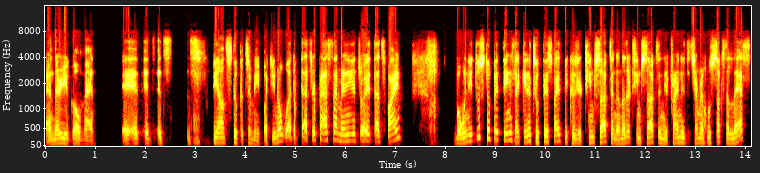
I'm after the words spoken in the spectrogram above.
And there you go, man. It, it, it's it's beyond stupid to me. But you know what? If that's your pastime and you enjoy it, that's fine. But when you do stupid things like get into fistfights because your team sucks and another team sucks and you're trying to determine who sucks the less,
